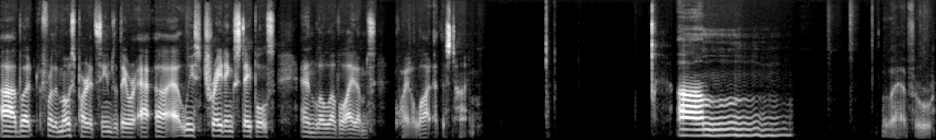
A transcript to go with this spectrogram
Uh, but for the most part, it seems that they were at, uh, at least trading staples and low level items quite a lot at this time. Um, what do I have for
